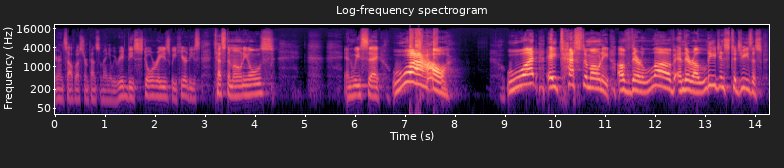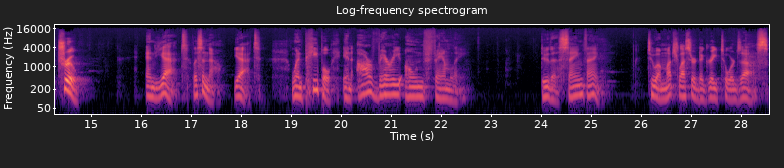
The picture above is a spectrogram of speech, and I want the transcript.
Here in southwestern Pennsylvania, we read these stories, we hear these testimonials, and we say, Wow! What a testimony of their love and their allegiance to Jesus. True. And yet, listen now, yet, when people in our very own family do the same thing to a much lesser degree towards us,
